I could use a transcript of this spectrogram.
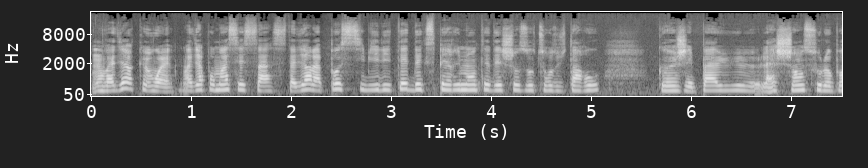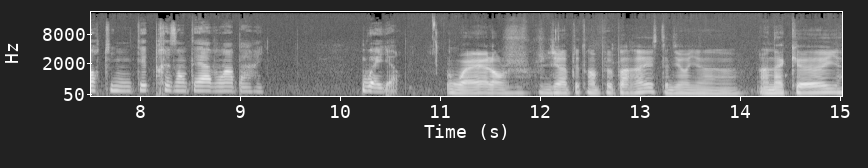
on va dire que, ouais, on va dire pour moi c'est ça, c'est-à-dire la possibilité d'expérimenter des choses autour du tarot que j'ai pas eu la chance ou l'opportunité de présenter avant à Paris ou ailleurs. Ouais, alors je, je dirais peut-être un peu pareil, c'est-à-dire il y a un accueil,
